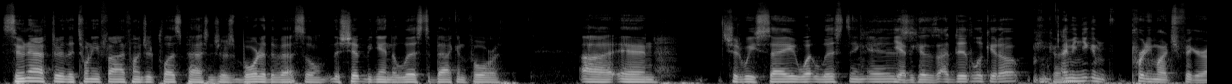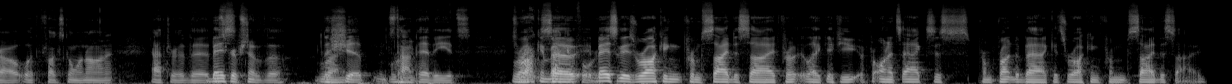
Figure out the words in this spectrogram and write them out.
Soon after the 2,500 plus passengers boarded the vessel, the ship began to list back and forth. Uh, and should we say what listing is? Yeah, because I did look it up. Okay. I mean, you can pretty much figure out what the fuck's going on after the Bas- description of the the Right, ship. It's top heavy. It's it's Right, rocking so back and forth. Basically, it's rocking from side to side. From like if you on its axis from front to back, it's rocking from side to side.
